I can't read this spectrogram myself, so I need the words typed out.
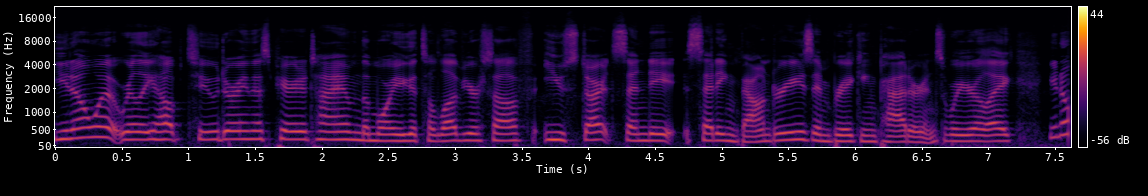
you know what really helped too during this period of time? The more you get to love yourself, you start sending setting boundaries and breaking patterns where you're like, you know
